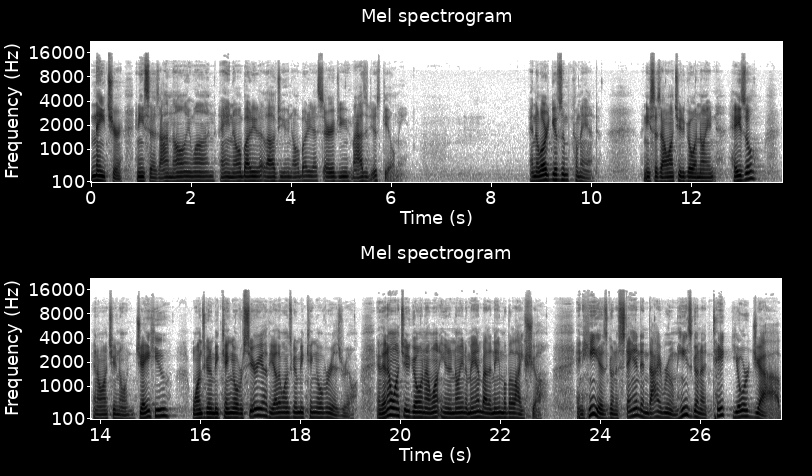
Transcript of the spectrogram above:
nature. And he says, I'm the only one. Ain't nobody that loves you, nobody that serves you. Might as well just kill me. And the Lord gives him command. And he says, I want you to go anoint Hazael, and I want you to anoint Jehu. One's going to be king over Syria, the other one's going to be king over Israel. And then I want you to go and I want you to anoint a man by the name of Elisha. And he is going to stand in thy room. He's going to take your job.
